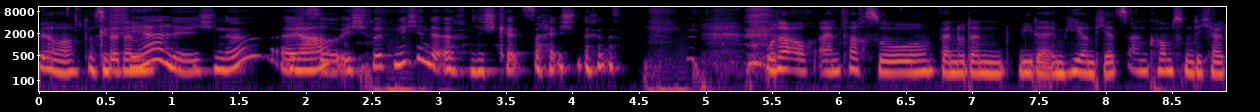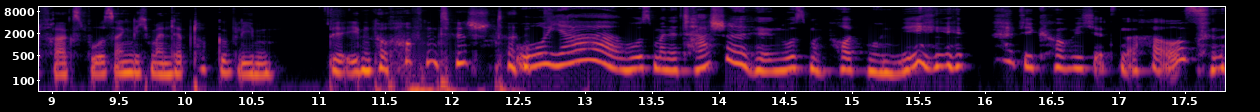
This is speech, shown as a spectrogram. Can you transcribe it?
Ja, das wäre dann. Gefährlich, ne? Also ja. ich würde nicht in der Öffentlichkeit zeichnen. Oder auch einfach so, wenn du dann wieder im Hier und Jetzt ankommst und dich halt fragst, wo ist eigentlich mein Laptop geblieben? Der eben noch auf dem Tisch stand. Oh ja, wo ist meine Tasche hin? Wo ist mein Portemonnaie? Wie komme ich jetzt nach Hause?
